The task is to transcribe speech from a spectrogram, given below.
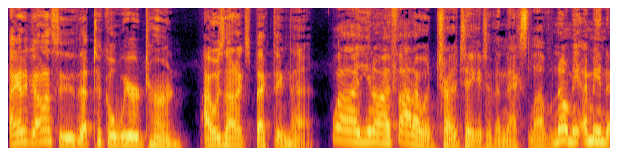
I gotta be honest with you, that took a weird turn. I was not expecting that. Well, you know, I thought I would try to take it to the next level. No, I mean, I mean,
